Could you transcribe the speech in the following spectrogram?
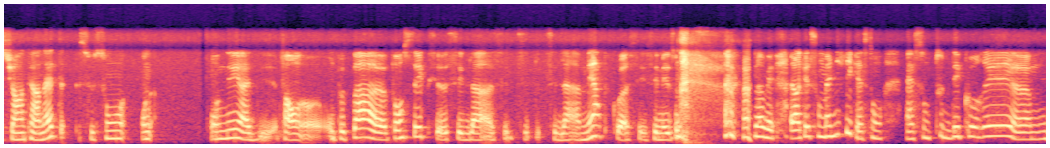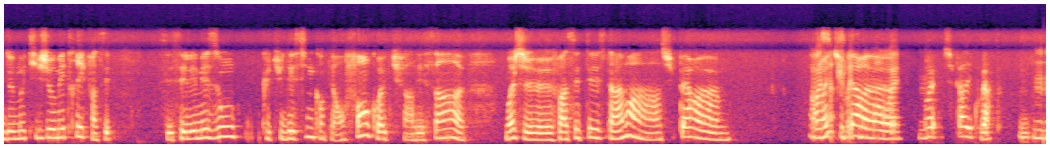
sur Internet. Ce sont, on, on est à, enfin, on, peut pas penser que c'est de la, c'est, de la merde quoi, ces, ces maisons. non, mais alors qu'elles sont magnifiques, elles sont, elles sont toutes décorées euh, de motifs géométriques. Enfin, c'est, c'est, les maisons que tu dessines quand tu es enfant, quoi, que tu fais un dessin. Moi, je, enfin, c'était, c'était vraiment un, super, euh, ouais, super, moment, ouais. Euh, super découverte. Mm.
